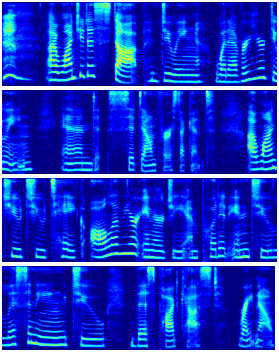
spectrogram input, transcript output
I want you to stop doing whatever you're doing and sit down for a second. I want you to take all of your energy and put it into listening to this podcast right now.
